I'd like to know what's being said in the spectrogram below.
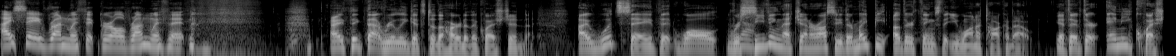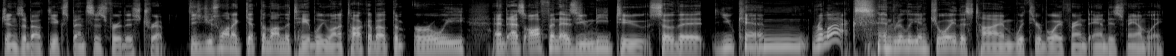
I say, run with it, girl, run with it. I think that really gets to the heart of the question. I would say that while receiving yeah. that generosity, there might be other things that you want to talk about. If, if there are any questions about the expenses for this trip, did you just want to get them on the table? You want to talk about them early and as often as you need to so that you can relax and really enjoy this time with your boyfriend and his family.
